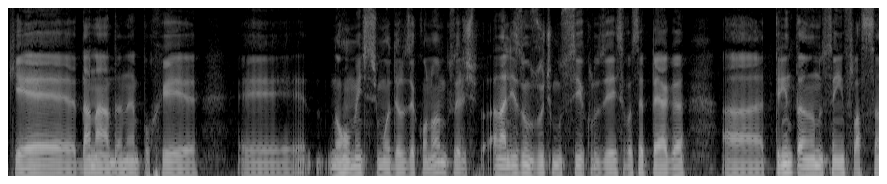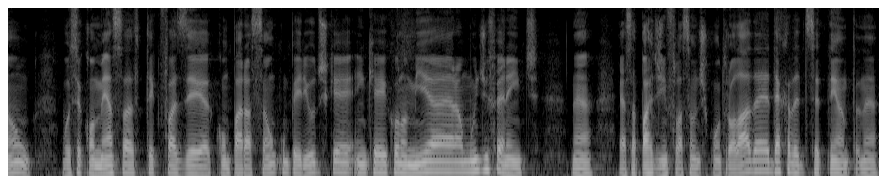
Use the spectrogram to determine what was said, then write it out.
que é danada, né? Porque é, normalmente esses modelos econômicos eles analisam os últimos ciclos e aí se você pega ah, 30 anos sem inflação você começa a ter que fazer a comparação com períodos que, em que a economia era muito diferente né? essa parte de inflação descontrolada é década de 70 né?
